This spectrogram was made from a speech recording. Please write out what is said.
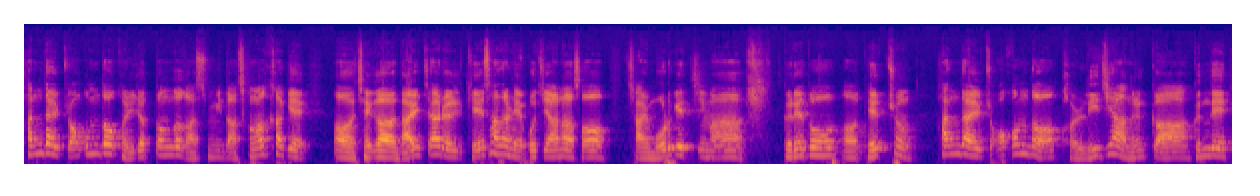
한 달 조금 더 걸렸던 것 같습니다. 정확하게 어, 제가 날짜를 계산을 해보지 않아서 잘 모르겠지만 그래도 어, 대충 한 달 조금 더 걸리지 않을까. 근데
